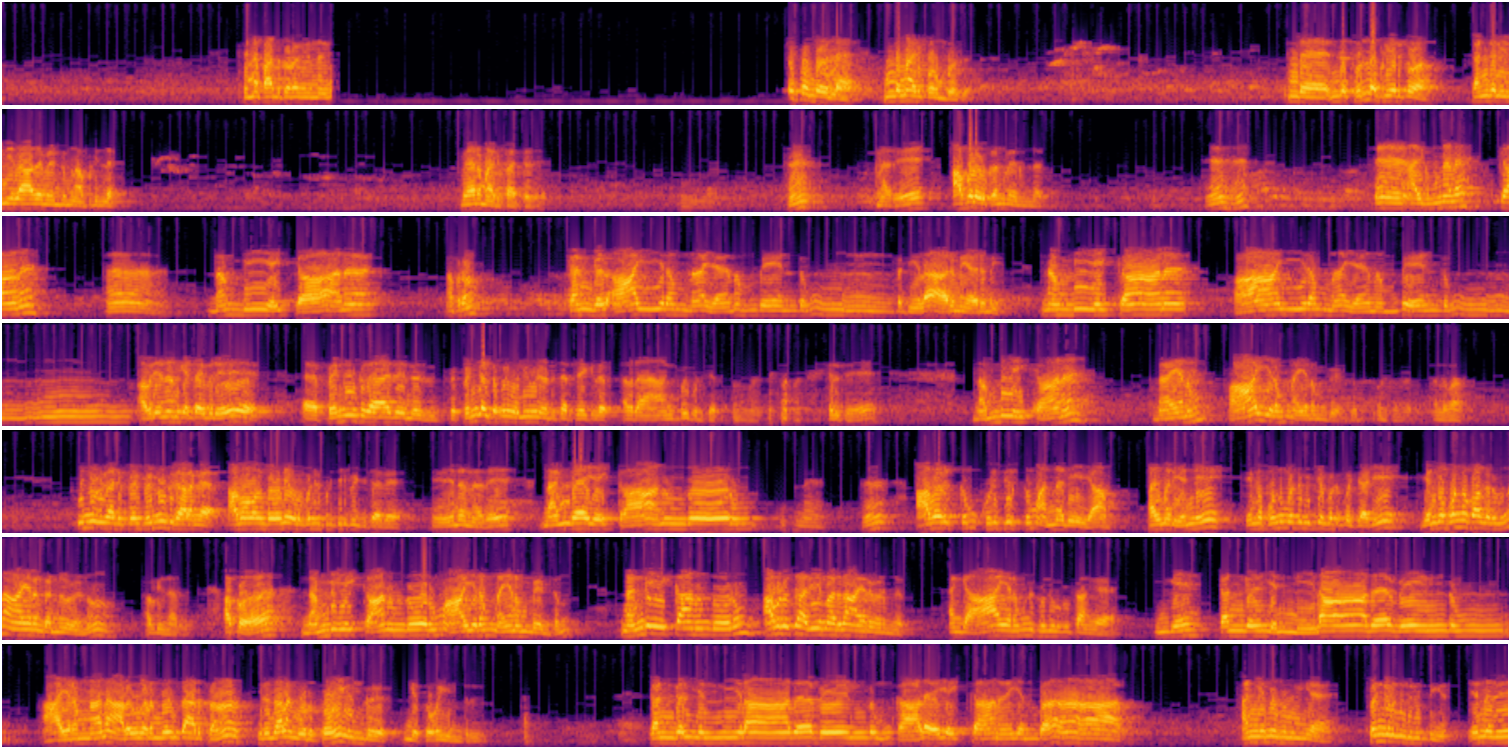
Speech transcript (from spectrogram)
என்ன பாட்டு தொடங்க போகும்போது இல்ல. இந்த மாதிரி போகும்போது. இந்த இந்த சொல் அப்படி இருக்கோ? கண்கள் இனிலாத வேண்டும். அப்படி இல்ல. வேற மாதிரி பார்த்தது. அவ்வளவு கண் வேணும்னாரு. அதுக்கு முன்னால காண. நம்பியை காண. அப்புறம் கண்கள் ஆயிரம் நயனம் வேண்டும். பார்த்தீங்களா? அருமை அருமை. நம்பியை காண ஆயிரம் நயனம் வேண்டும். அவர் என்னன்னு கேட்டா இவரு? பெண் வீட்டுக்காக இந்த பெண்கள்கிட்ட போய் ஒளி எடுத்தார் சேர்க்கலர் அவர் அங்க போய் பிடிச்சார். எடுத்து நம்பியை காண நயனம் ஆயிரம் நயனம் வேண்டும். சொன்னார். அல்லவா? இன்னொரு காரி பெண் வீட்டுக்காரங்க அவன் வந்த உடனே பண்ணி பிடிச்சிட்டு பேசிட்டாரு என்னன்னாரு? நங்கையை காணுந்தோறும் அவருக்கும் குறிப்பிற்கும் அன்னதேயாம். அது மாதிரி என்ன எங்க பொண்ணு மட்டும் மிச்சப்பட்டு போச்சாடி எங்க பொண்ணை பாக்குறதுன்னா ஆயிரம் கண்ணு வேணும். அப்படின்னாரு. அப்ப நம்பியை காணுந்தோறும் ஆயிரம் நயனம் வேண்டும். நங்கையை காணுந்தோறும் அவளுக்கு அதே மாதிரிதான் ஆயிரம் வேணும் அங்க ஆயிரம்னு சொல்லி கொடுத்தாங்க. இங்க கண்கள் எண்ணிலாத வேண்டும். ஆயிரம்னால அளவு கடந்ததுன்னு அர்த்தம். இருந்தாலும் அங்க ஒரு தொகை உண்டு. இங்க தொகை உண்டு கண்கள் எண்ணிலாத வேண்டும். காளையை காண என்பார். அங்க என்ன சொல்லுவீங்க? பெண்களுக்கு சொல்லிட்டீங்க என்னது?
